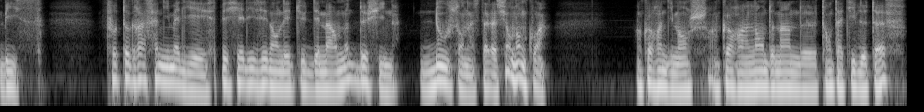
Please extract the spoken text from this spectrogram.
bis photographe animalier spécialisé dans l'étude des marmottes de Chine, d'où son installation dans le coin. Encore un dimanche, encore un lendemain de tentative de teuf,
